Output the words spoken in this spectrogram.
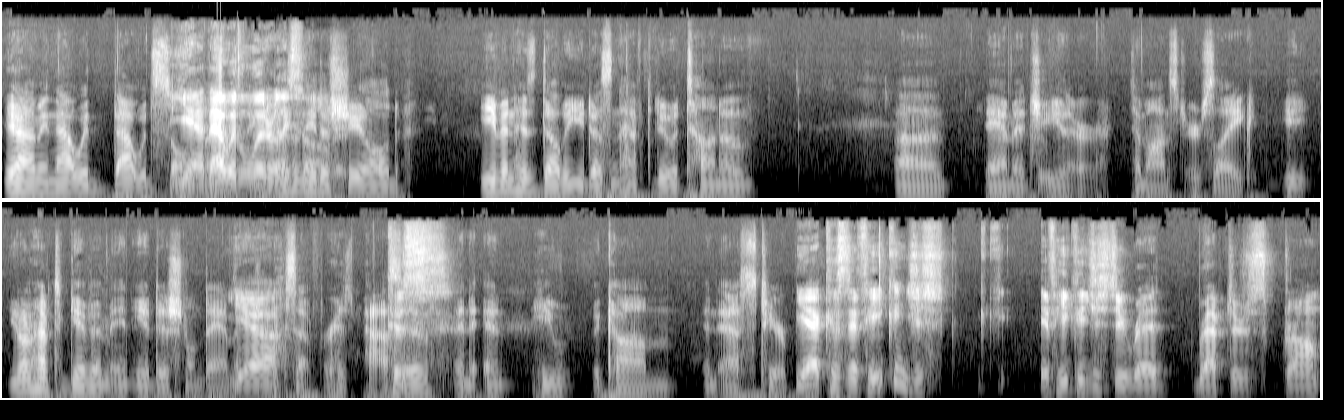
Yeah, I mean that would that would solve. Yeah, that would literally He doesn't need a it. shield. Even his W doesn't have to do a ton of uh, damage either to monsters. Like you, you don't have to give him any additional damage Yeah. except for his passive, and and he would become an S tier. Yeah, because if he can just, if he could just do Red Raptors Gromp,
